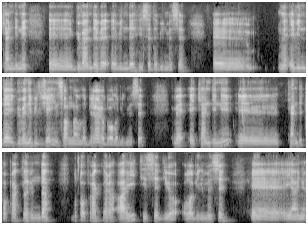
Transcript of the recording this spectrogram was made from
kendini e, güvende ve evinde hissedebilmesi, e, evinde güvenebileceği insanlarla bir arada olabilmesi ve e, kendini e, kendi topraklarında bu topraklara ait hissediyor olabilmesi e, yani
